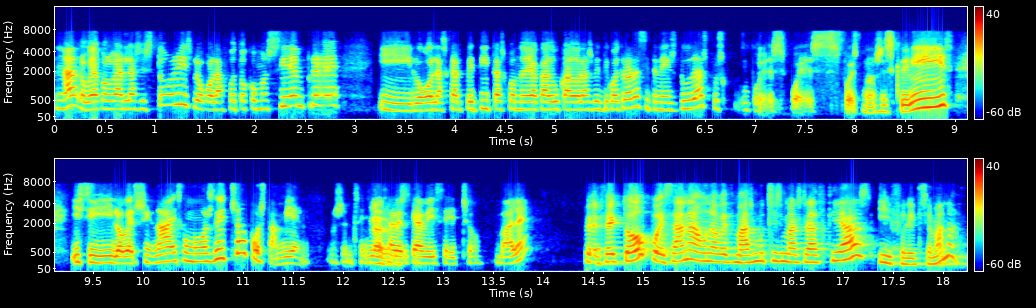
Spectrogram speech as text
nada, lo voy a colgar en las stories, luego la foto como siempre y luego las carpetitas cuando haya caducado las 24 horas. Si tenéis dudas, pues, pues, pues, pues nos escribís y si lo versionáis como hemos dicho, pues también nos enseñáis Claro a ver sí. qué habéis hecho, ¿vale? Perfecto, pues Ana, una vez más, muchísimas gracias y feliz semana.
